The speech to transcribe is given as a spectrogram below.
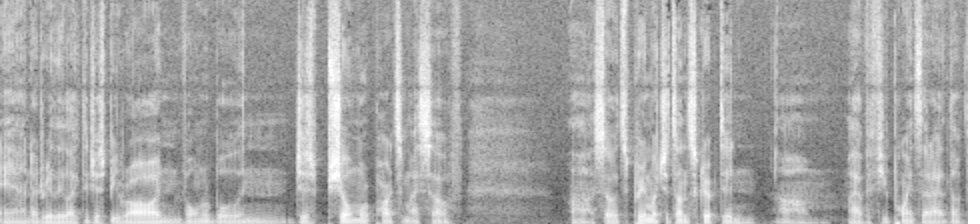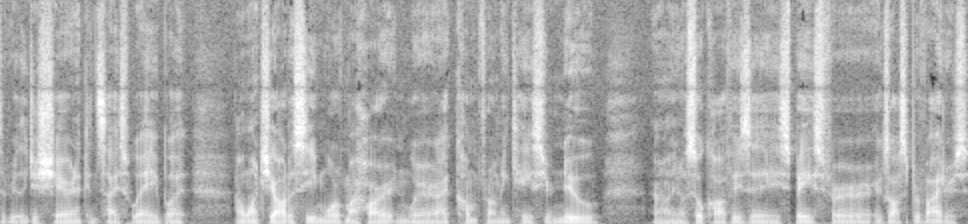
And I'd really like to just be raw and vulnerable and just show more parts of myself. Uh, so it's pretty much it's unscripted. Um, I have a few points that I'd love to really just share in a concise way, but I want y'all to see more of my heart and where I come from in case you're new. Uh, you know, Soul Coffee is a space for exhausted providers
